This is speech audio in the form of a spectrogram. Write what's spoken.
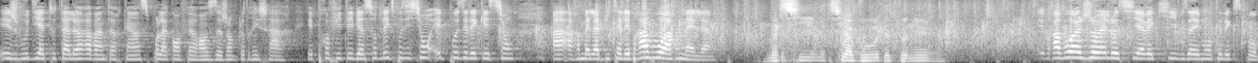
et je vous dis à tout à l'heure à 20h15 pour la conférence de Jean-Claude Richard. Et profitez bien sûr de l'exposition et de poser des questions à Armel Abutel. Et bravo, Armel. Merci, merci à vous d'être venu. Et bravo à Joël aussi, avec qui vous avez monté l'expo.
